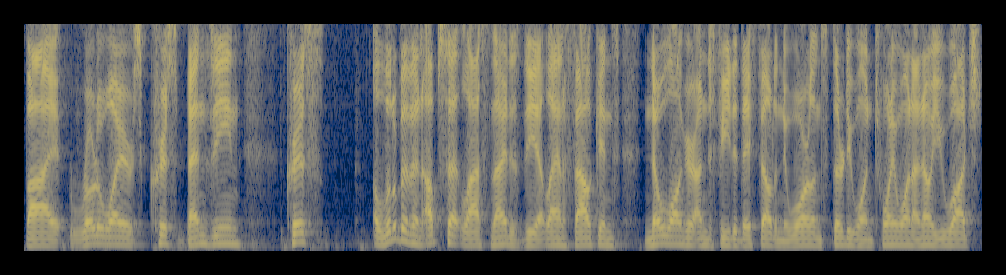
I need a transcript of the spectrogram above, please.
by RotoWire's Chris Benzine. Chris, a little bit of an upset last night as the Atlanta Falcons no longer undefeated. They fell to New Orleans 31 21. I know you watched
